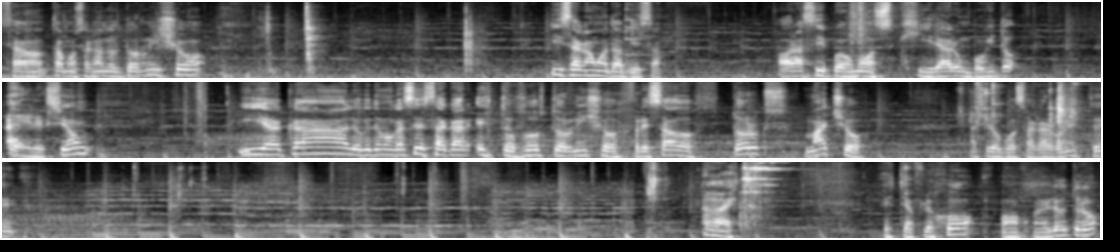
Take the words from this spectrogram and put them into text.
Estamos sacando el tornillo. Y sacamos esta pieza. Ahora sí podemos girar un poquito la dirección. Y acá lo que tengo que hacer es sacar estos dos tornillos fresados Torx macho. Así lo puedo sacar con este. Ahí está. Este aflojó. Vamos con el otro.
